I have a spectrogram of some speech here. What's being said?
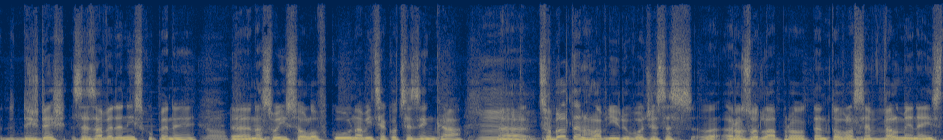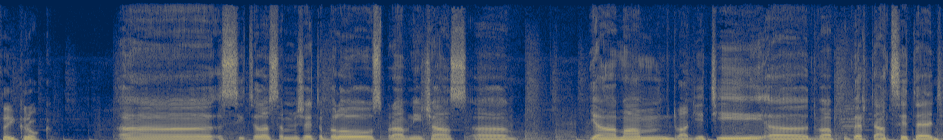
když jdeš ze zavedené skupiny no. na svoji solovku, navíc jako cizinka. Mm. Co byl ten hlavní důvod, že se rozhodla pro tento vlastně velmi nejistý jistý krok? Uh, cítila jsem, že to bylo správný čas. Uh, já mám dva děti, uh, dva pubertáci teď, uh,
